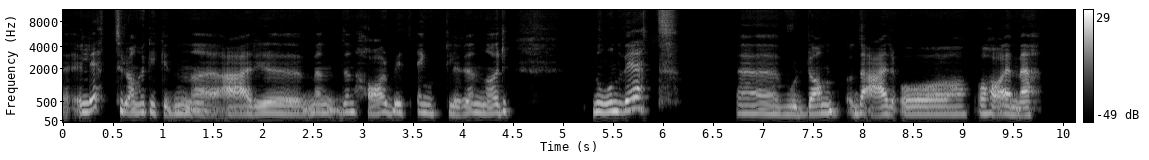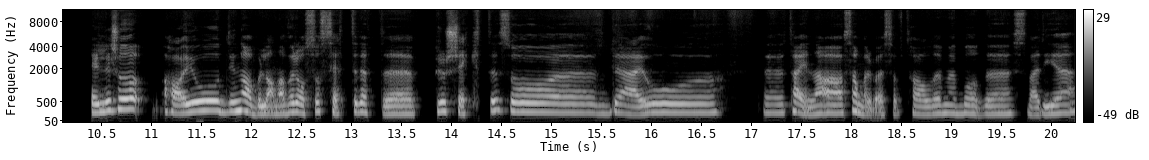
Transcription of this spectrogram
Eh, lett tror jeg nok ikke den er, men den har blitt enklere når noen vet hvordan det er å, å ha ME. Ellers så har jo de nabolandene våre også sett til dette prosjektet, så eh, det er jo eh, tegna samarbeidsavtale med både Sverige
